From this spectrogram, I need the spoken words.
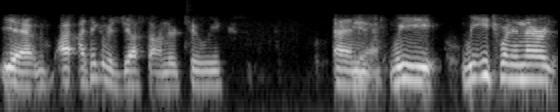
yeah, I, I think it was just under two weeks, and Yeah. we we each went in there.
